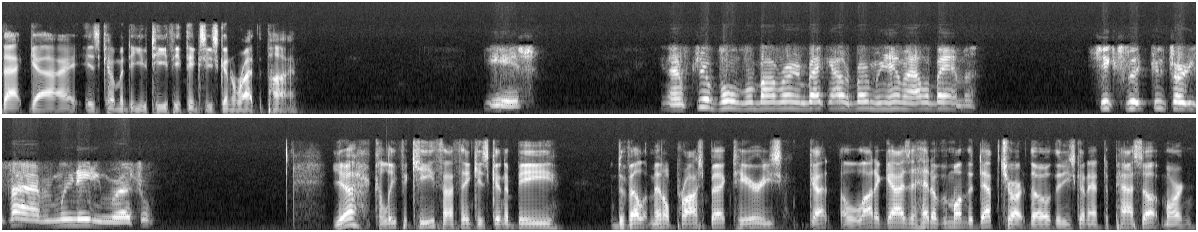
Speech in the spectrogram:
that guy is coming to UT if he thinks he's going to ride the pine. Yes. And I'm still pulling for my running back out of Birmingham, Alabama. Six foot two thirty five, and we need him, Russell. Yeah, Khalifa Keith, I think, is going to be a developmental prospect here. He's got a lot of guys ahead of him on the depth chart, though, that he's going to have to pass up, Martin.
